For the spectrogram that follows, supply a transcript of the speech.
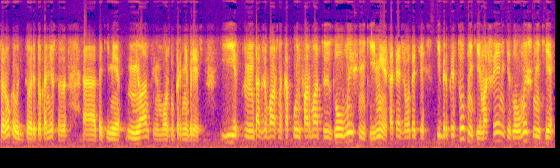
широкой аудитории, то, конечно же, э, такими нюансами можно пренебречь. И также важно, какую информацию злоумышленники имеют. Опять же, вот эти киберпреступники, мошенники, злоумышленники,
